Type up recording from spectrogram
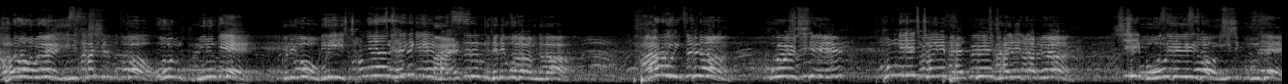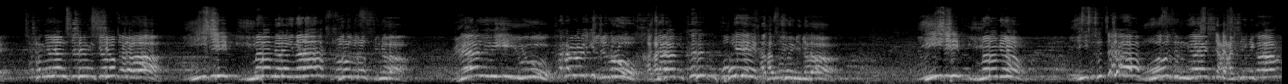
저는 오늘 이 사실부터 온 국민께 그리고 우리 청년 세대께 말씀드리고자 합니다. 바로 이틀 전 9월 10일 통계청이 발표한 자료에 따르면 15세에서 29세 청년층 취업자가 22만 명이나 줄어들었습니다. 외환위기 이후 8월 기준으로 가장 큰 폭의 감소입니다. 22만 명! 이 숫자가 무엇을 의미하시는지 아십니까?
